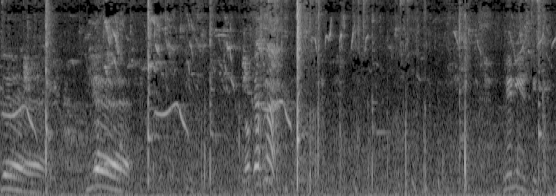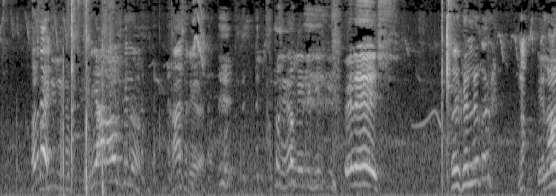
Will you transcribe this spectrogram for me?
ये लोकेश ना लेनी है इसकी छोड़ दे यार आउट खेलो कहाँ से ले रहा है लेनी इसकी फिनिश खेलने कर ना खेला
